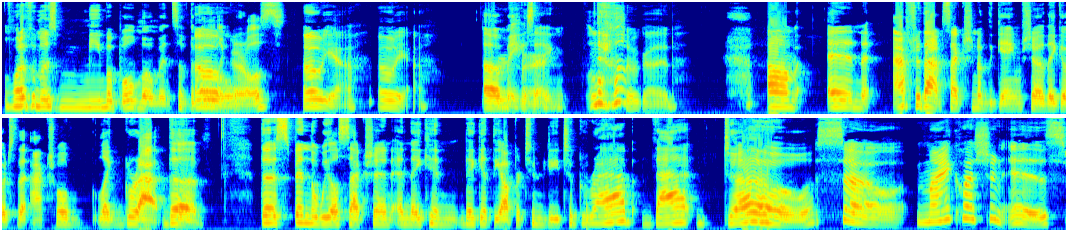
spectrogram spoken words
one of the most memeable moments of the Golden Oh. Girls. Oh yeah. Oh yeah. Amazing. So good. Um, and after that section of the game show, they go to the actual like grab the the spin the wheel section, and they can they get the opportunity to grab that dough. So, my question is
